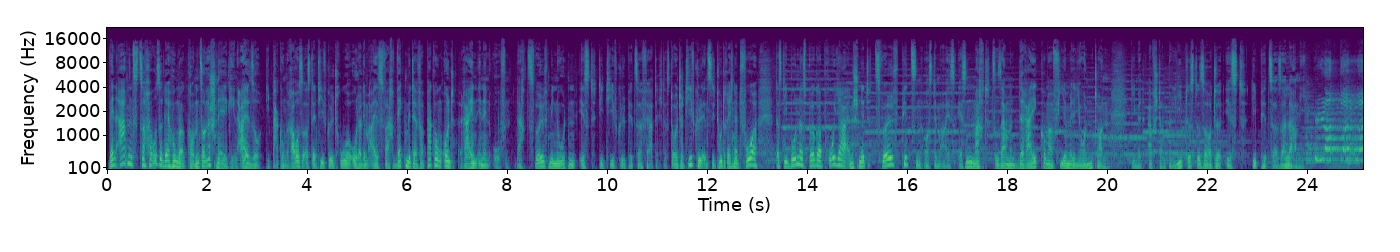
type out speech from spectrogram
Wenn abends zu Hause der Hunger kommt, soll es schnell gehen. Also die Packung raus aus der Tiefkühltruhe oder dem Eisfach, weg mit der Verpackung und rein in den Ofen. Nach zwölf Minuten ist die Tiefkühlpizza fertig. Das Deutsche Tiefkühlinstitut rechnet vor, dass die Bundesbürger pro Jahr im Schnitt zwölf Pizzen aus dem Eis essen, macht zusammen 3,4 Millionen Tonnen. Die mit Abstand beliebteste Sorte ist die Pizza Salami. la donna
